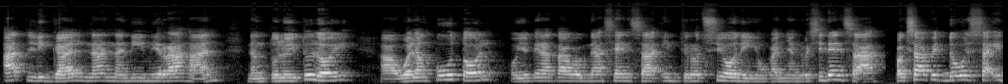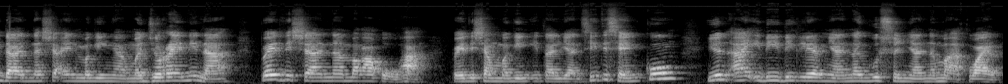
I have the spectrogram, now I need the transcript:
at legal na naninirahan ng tuloy-tuloy uh, walang putol o yung tinatawag na sensa interruzione yung kanyang residensa, pagsapit doon sa edad na siya ay maging uh, majoreni na, pwede siya na makakuha. Pwede siyang maging Italian citizen kung yun ay i-declare niya na gusto niya na ma-acquire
